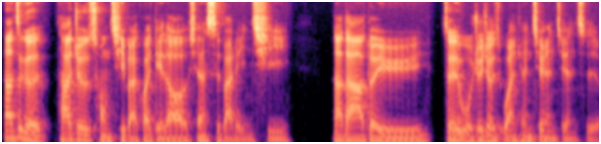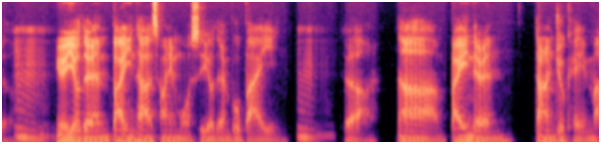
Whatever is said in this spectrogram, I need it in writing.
那这个它就是从七百块跌到现在四百零七，那大家对于这我觉得就完全见仁见智了，嗯，因为有的人 buy in 它的商业模式，有的人不 buy in，嗯，对啊，那 buy in 的人当然就可以买，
